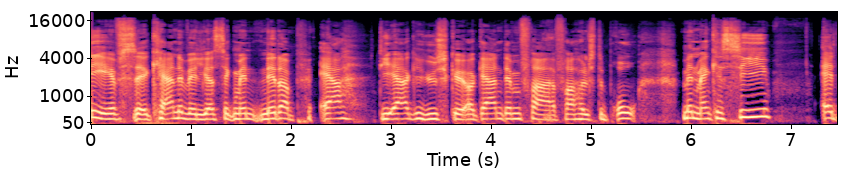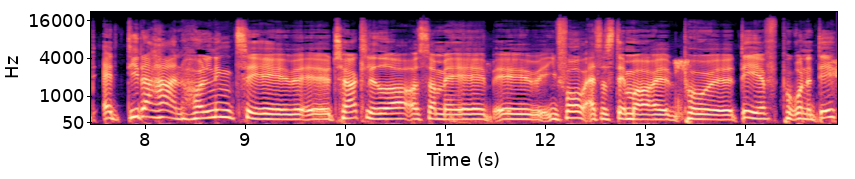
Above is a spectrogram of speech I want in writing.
DF's øh, kernevælgersegment netop er de ærkejyske, og gerne dem fra, fra Holstebro. Men man kan sige, at, at at de, der har en holdning til øh, tørklæder, og som øh, øh, I får, altså stemmer øh, på øh, DF på grund af det,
